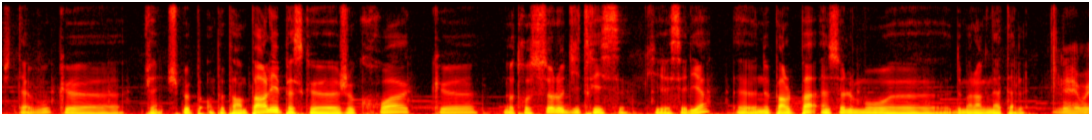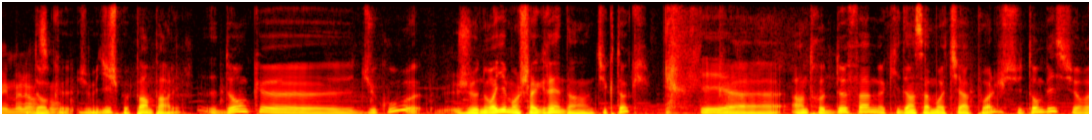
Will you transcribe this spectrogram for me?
je t'avoue que... Enfin, je peux, on peut pas en parler parce que je crois que notre seule auditrice, qui est Célia, euh, ne parle pas un seul mot euh, de ma langue natale. Eh oui, malheureusement. Donc euh, je me dis, je peux pas en parler. Donc du coup, je noyais mon chagrin dans TikTok. et entre deux femmes qui dansent à moitié à poil, je suis tombé sur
